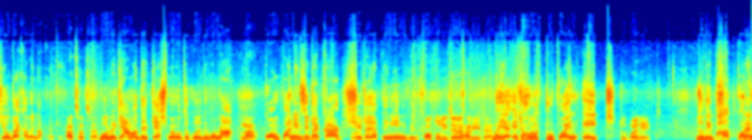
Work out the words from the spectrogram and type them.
কেউ দেখাবেন আপনাকে। আচ্ছা আচ্ছা। বলবে কি আমাদের ক্যাশ মেমোতে করে দিব। না। না। কোম্পানির যেটা কার্ড সেটাই আপনি নিয়ে নেবেন। কত লিটারের হাড়ি এটা? ভাইয়া এটা হলো two point eight two point eight যদি ভাত করেন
